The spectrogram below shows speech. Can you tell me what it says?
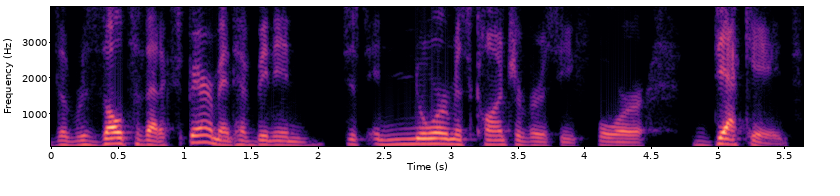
the results of that experiment have been in just enormous controversy for decades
